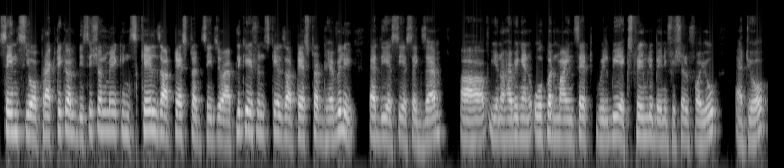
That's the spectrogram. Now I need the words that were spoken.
since your practical decision-making skills are tested, since your application skills are tested heavily at the SCS exam, uh, you know, having an open mindset will be extremely beneficial for you at your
